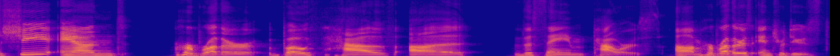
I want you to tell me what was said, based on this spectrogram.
she and her brother both have uh the same powers. Um, her brother is introduced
